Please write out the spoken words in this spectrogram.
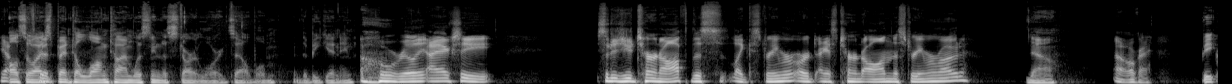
yeah. Also, I spent a long time listening to Star Lord's album at the beginning. Oh, really? I actually. So did you turn off this like streamer, or I guess turned on the streamer mode? No, Oh, okay. Be,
